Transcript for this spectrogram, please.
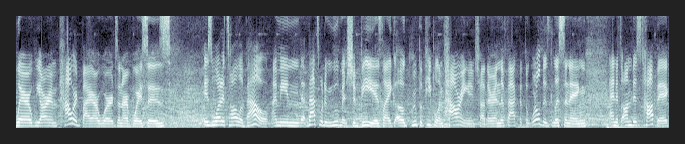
where we are empowered by our words and our voices is what it's all about. I mean, th- that's what a movement should be is like a group of people empowering each other and the fact that the world is listening and it's on this topic,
